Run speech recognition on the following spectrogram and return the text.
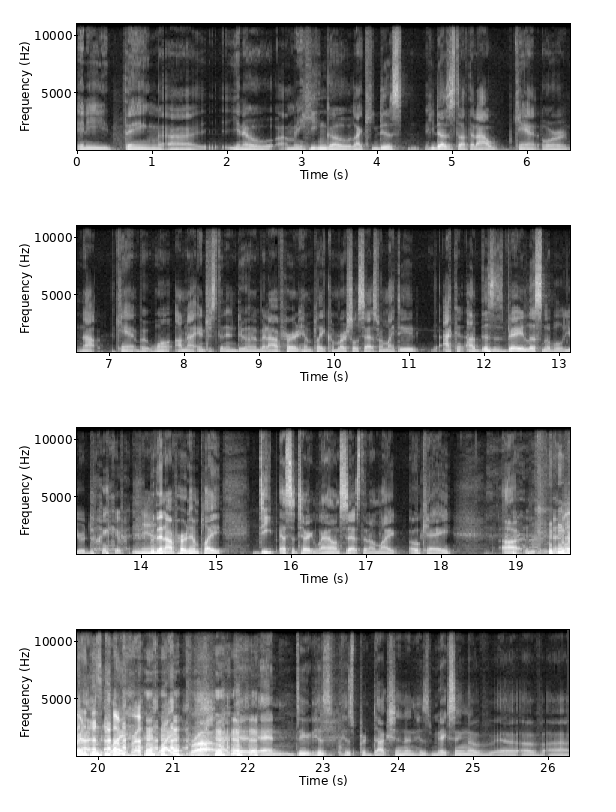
anything. Uh, you know, I mean, he can go like he does. He does stuff that I can't or not can't, but won't. I'm not interested in doing. But I've heard him play commercial sets where I'm like, dude, I can. I, this is very listenable. You're doing it. Yeah. But then I've heard him play deep esoteric lounge sets that I'm like, okay. Uh, Where did this come like, from? like, bruh, like, and dude, his his production and his mixing of uh, of uh,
